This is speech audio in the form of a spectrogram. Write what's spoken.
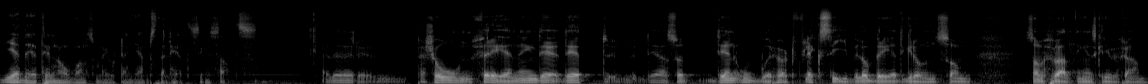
ge det till någon som har gjort en jämställdhetsinsats. Eller eh, person, förening, det, det, det, är alltså, det är en oerhört flexibel och bred grund som, som förvaltningen skriver fram.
